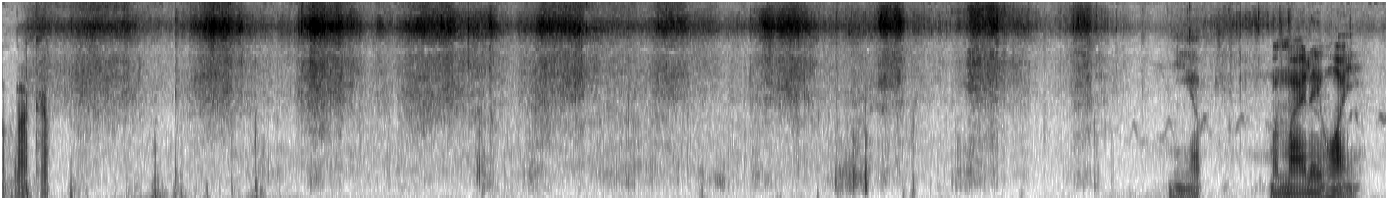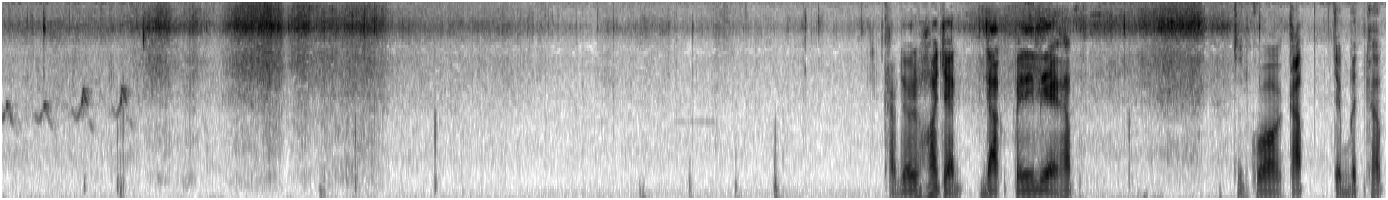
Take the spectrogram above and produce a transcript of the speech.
ักปักครับ นี่ครับเหมือน ไม้เลยห้อยครับเดี๋ยวห้อยจะดักไปเรื่อยๆครับ จนกว่ากับจะเบิดครับ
